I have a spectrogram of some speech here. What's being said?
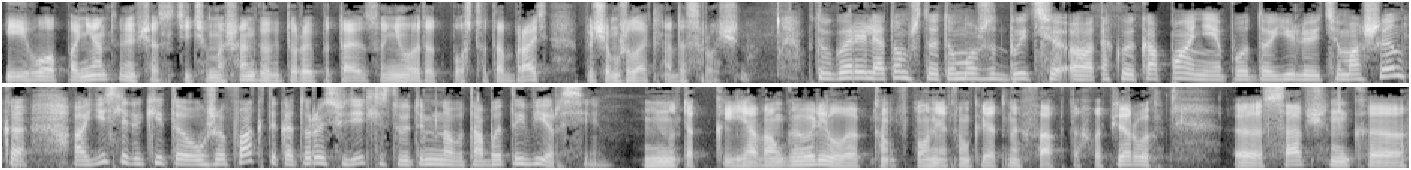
и его оппонентами, в частности Тимошенко, которые пытаются у него этот пост отобрать, причем желательно досрочно. Вы говорили о том, что это может быть а, такое копание под Юлию Тимошенко. А есть ли какие-то уже факты, которые свидетельствуют именно вот об этой версии? Ну, так я вам говорил о вполне конкретных фактах. Во-первых, э, Савченко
